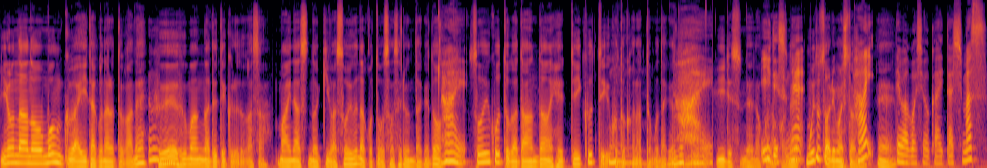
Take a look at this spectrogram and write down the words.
いろんなあの文句が言いたくなるとかね、うん、不平不満が出てくるとかさマイナスの気はそういうふうなことをさせるんだけど、はい、そういうことがだんだん減っていくっていうことかなと思うんだけどね、い、いいですねなかなかね。いいですね。もう一つありましたね、ではご紹介いたします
